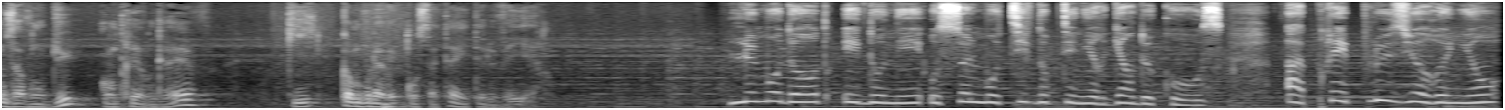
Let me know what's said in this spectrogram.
nous avons dû entrer en grève qui, comme vous l'avez constaté, a été levé hier. Le mot d'ordre est donné au seul motif d'obtenir gain de cause. Après plusieurs réunions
